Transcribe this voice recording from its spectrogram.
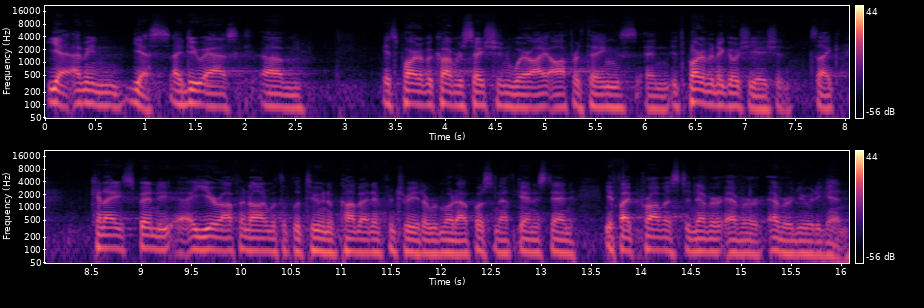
yeah, I mean, yes, I do ask. Um, it's part of a conversation where I offer things, and it's part of a negotiation. It's like, can I spend a year off and on with a platoon of combat infantry at a remote outpost in Afghanistan if I promise to never, ever, ever do it again?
